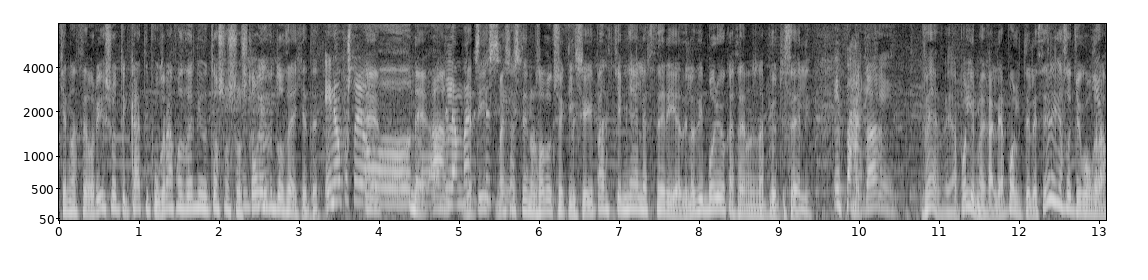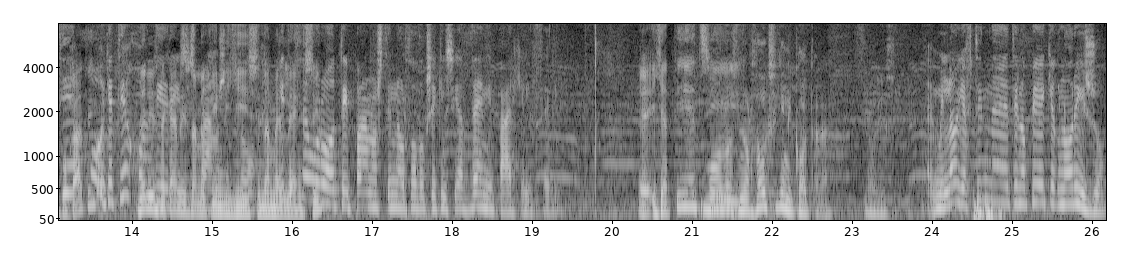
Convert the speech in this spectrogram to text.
και να θεωρήσει ότι κάτι που γράφω δεν είναι τόσο σωστό ή δεν το δέχεται. Είναι όπως το, ε, ναι, το Γιατί εσείς. μέσα στην Ορθόδοξη Εκκλησία υπάρχει και μια ελευθερία. Δηλαδή μπορεί ο καθένας να πει ό,τι θέλει. Υπάρχει. Μετά, Βέβαια, πολύ μεγάλη απόλυτη ελευθερία, γι' αυτό και εγώ γράφω γιατί κάτι. Έχω, γιατί έχω δεν ήρθε κανείς να με κυνηγήσει, να με ελέγξει. Γιατί θεωρώ ότι πάνω στην Ορθόδοξη Εκκλησία δεν υπάρχει ελευθερία. Ε, γιατί έτσι... Μόνο στην Ορθόδοξη γενικότερα, θεωρείς. Ε, μιλάω για αυτήν ε, την οποία και γνωρίζω.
